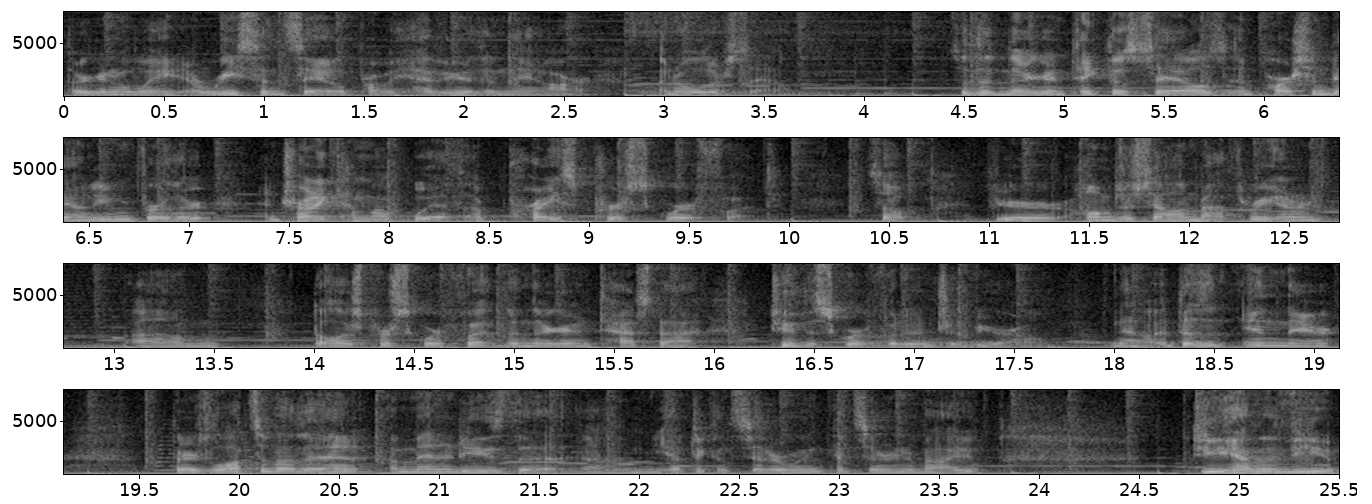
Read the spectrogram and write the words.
they're gonna weight a recent sale probably heavier than they are an older sale. So then they're gonna take those sales and parse them down even further and try to come up with a price per square foot. So if your homes are selling about 300 um, dollars per square foot, then they're gonna attach that to the square footage of your home. Now it doesn't end there. There's lots of other amenities that um, you have to consider when considering the value. Do you have a view?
